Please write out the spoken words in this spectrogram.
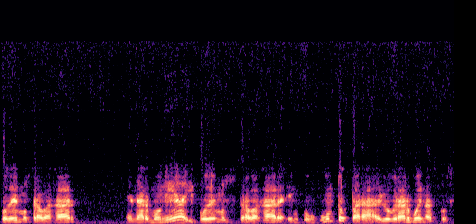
podemos trabajar en armonía y podemos trabajar en conjunto para lograr buenas cosas.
